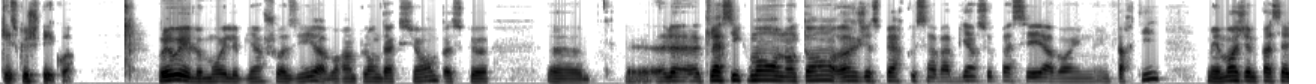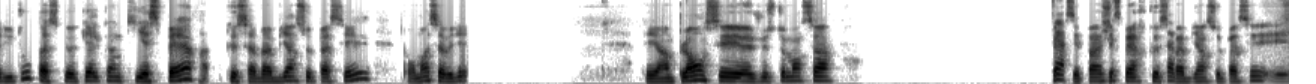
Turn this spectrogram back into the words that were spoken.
qu'est-ce que je fais quoi? Oui, oui, le mot il est bien choisi, avoir un plan d'action parce que euh, euh, classiquement on entend oh, j'espère que ça va bien se passer avant une, une partie, mais moi j'aime pas ça du tout parce que quelqu'un qui espère que ça va bien se passer, pour moi ça veut dire et un plan c'est justement ça c'est pas j'espère que ça va bien se passer. Et,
